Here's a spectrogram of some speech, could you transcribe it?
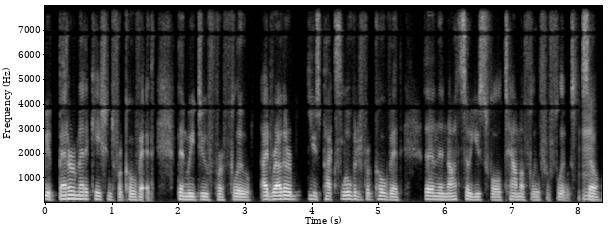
we have better medications for COVID than we do for flu. I'd rather use Paxlovid for COVID than the not so useful Tamiflu for flu. Mm. So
